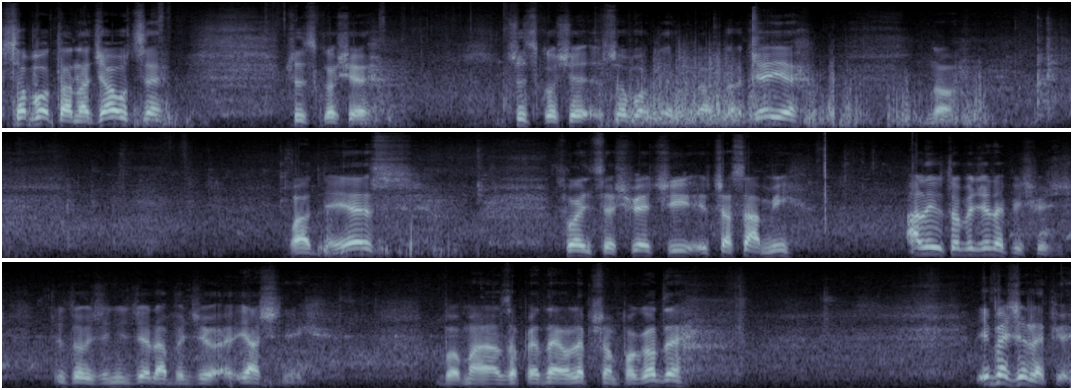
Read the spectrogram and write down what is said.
Sobota na działce. Wszystko się, wszystko się sobotę, prawda, dzieje. No. Ładnie jest. Słońce świeci czasami, ale jutro będzie lepiej świecić. Jutro będzie niedziela, będzie jaśniej, bo ma, zapowiadają lepszą pogodę i będzie lepiej.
